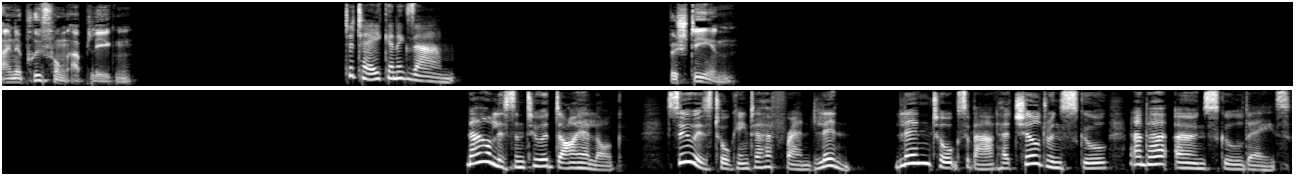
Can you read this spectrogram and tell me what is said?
eine Prüfung ablegen, To take an exam. Bestehen, Now listen to a dialogue. Sue is talking to her friend Lynn. Lynn talks about her children's school and her own school days.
